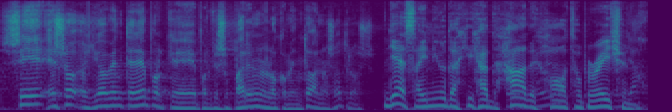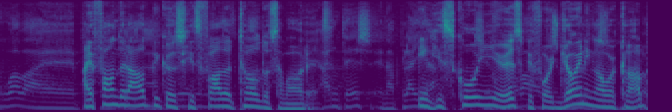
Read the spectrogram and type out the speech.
Sí, eso yo me enteré porque, porque su padre nos lo comentó a nosotros. Yes, I knew that he had had a heart operation. Eh, I found it out because his father told us about it. In his school years, before joining our club,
